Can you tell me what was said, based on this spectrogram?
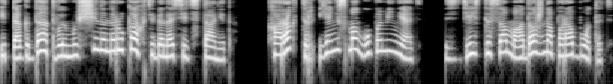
и тогда твой мужчина на руках тебя носить станет. Характер я не смогу поменять. Здесь ты сама должна поработать.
